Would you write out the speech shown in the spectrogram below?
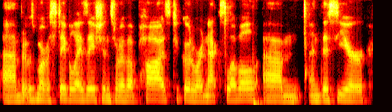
Um, but it was more of a stabilization, sort of a pause to go to our next level. Um, and this year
